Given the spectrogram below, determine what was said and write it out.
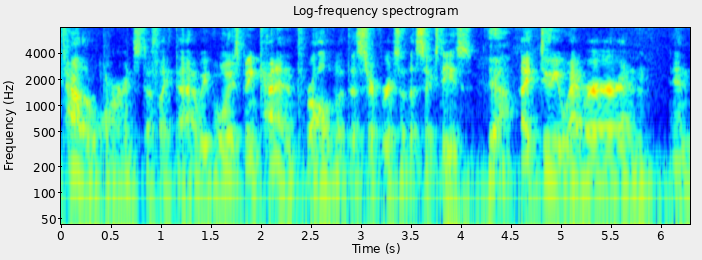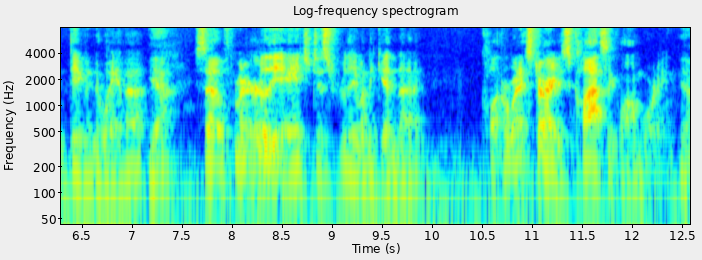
Tyler Warren stuff like that. We've always been kind of enthralled with the surfers of the 60s, Yeah. like Dewey Weber and and David Nuuhiwa. Yeah. So from an early age, just really want to get in the, cl- or when I started, is classic longboarding. Yeah.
